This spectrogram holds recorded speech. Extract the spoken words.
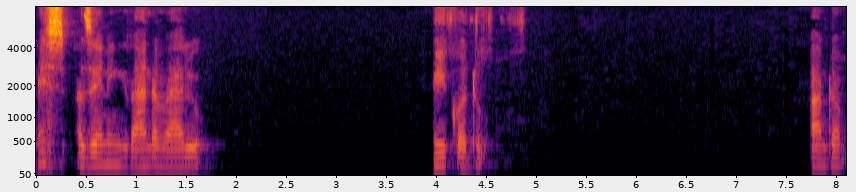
next assigning random value equal to random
